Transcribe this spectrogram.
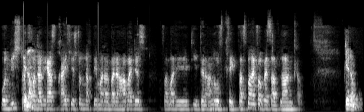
und nicht, dass genau. man dann erst drei, vier Stunden, nachdem man dann bei der Arbeit ist, weil man die, die, den Anruf kriegt, dass man einfach besser planen kann. Genau.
